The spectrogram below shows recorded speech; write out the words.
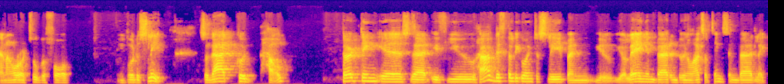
an hour or two before you go to sleep. So that could help. Third thing is that if you have difficulty going to sleep and you, you're laying in bed and doing lots of things in bed, like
